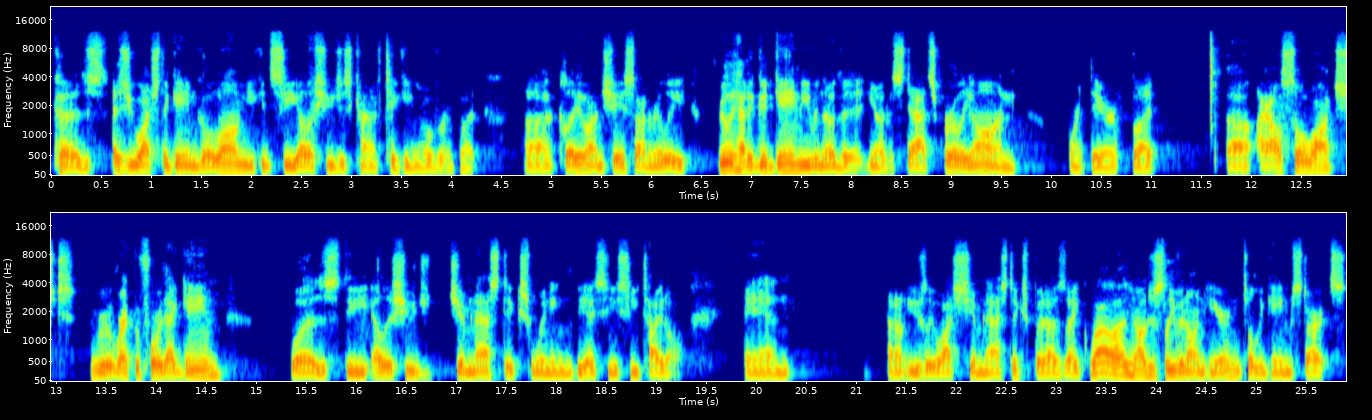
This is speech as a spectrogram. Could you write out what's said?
Because as you watch the game go along, you can see LSU just kind of taking over. But uh, K'Lavon Chaisson really, really had a good game, even though the you know the stats early on weren't there. But uh, I also watched right before that game was the LSU gymnastics winning the SEC title, and I don't usually watch gymnastics, but I was like, well, you know, I'll just leave it on here until the game starts.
